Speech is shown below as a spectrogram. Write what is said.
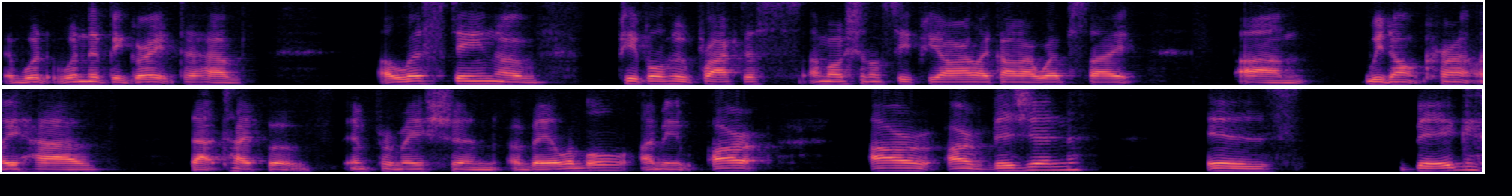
would wouldn't it be great to have a listing of people who practice emotional cpr like on our website? Um, we don't currently have that type of information available. I mean our our our vision is big.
